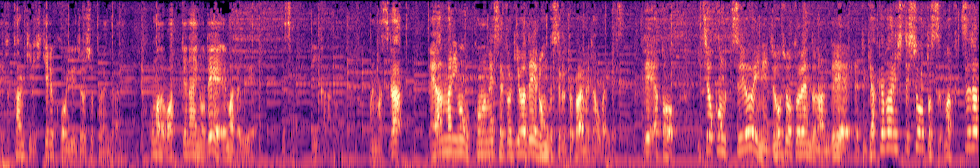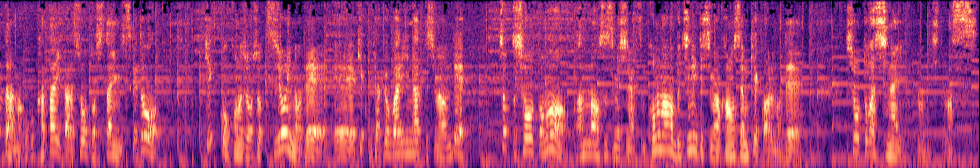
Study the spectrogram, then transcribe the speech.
えっと、短期で引けるこういう上昇トレンドライン。ここまだ割ってないので、まだ上ですよ。でいいかなと思いますが、えあんまりもうこのね、瀬戸際でロングするとかはやめた方がいいです。で、あと、一応この強いね、上昇トレンドなんで、えっと、逆張りしてショートす、まあ普通だったら、まあここ硬いからショートしたいんですけど、結構この上昇強いので、えー、結構逆張りになってしまうんで、ちょっとショートもあんまおすすめしないです。このままぶち抜いてしまう可能性も結構あるので、ショートはしないようにしてます。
